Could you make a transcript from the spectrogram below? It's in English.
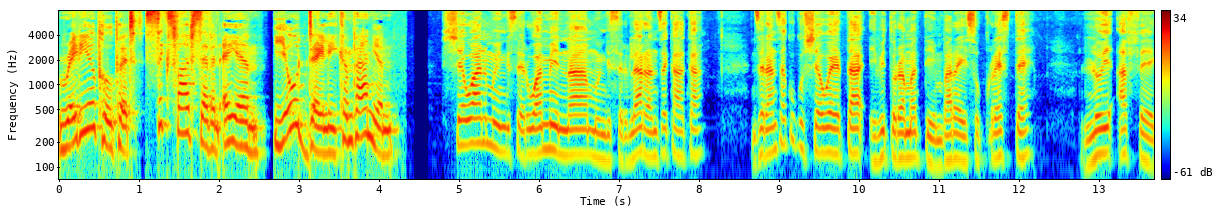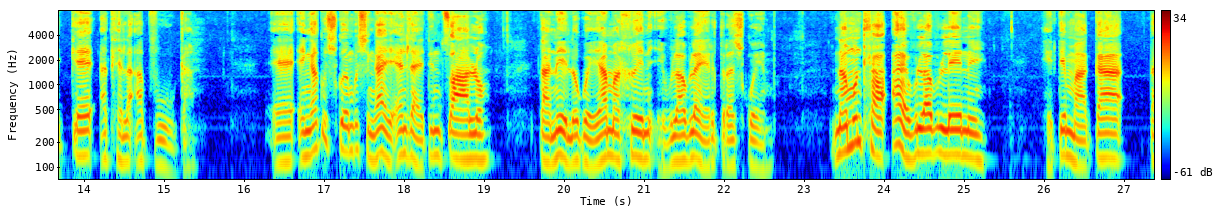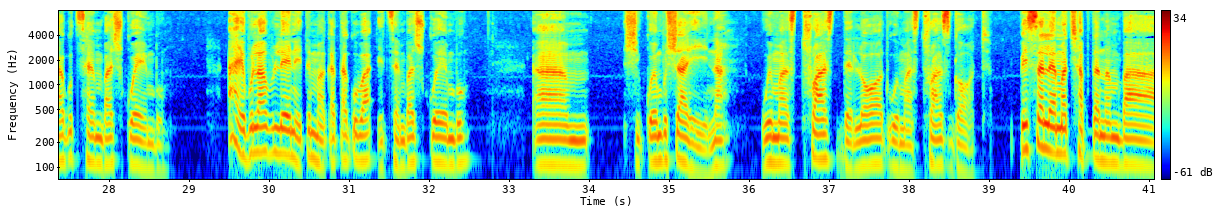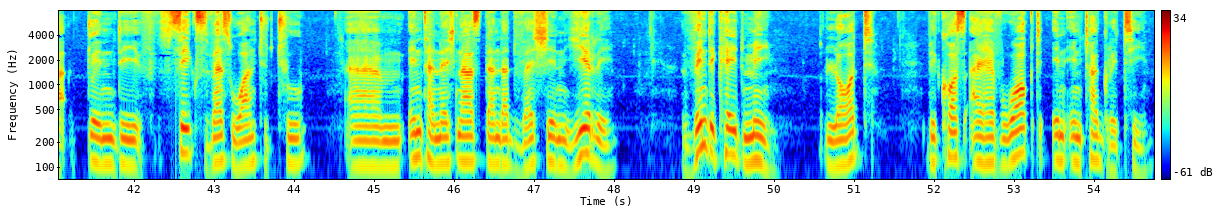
Radio Pulpit 657 AM your daily companion. xewani muyingiseri wa mina muyingiseri la rhandzekaka. Ndzi rhandza ku ku xeweta hi vito ra matimba ra yesu kreste loyi a feke a tlhela a pfuka. Eh ingaku xikwembu xi nga hi endla hi tintswalo tanihiloko hi ya mahlweni hi vulavula hi rito ra xikwembu. Namuntlha a hi vulavuleni hi timhaka ta ku tshemba xikwembu. A hi vulavuleni hi timhaka ta ku va hi tshemba xikwembu um xikwembu xa hina we must trust the lord we must trust god. Pisalema chapter number 26 verse 1 to 2 um international standard version yiri vindicate me lord because i have walked in integrity.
